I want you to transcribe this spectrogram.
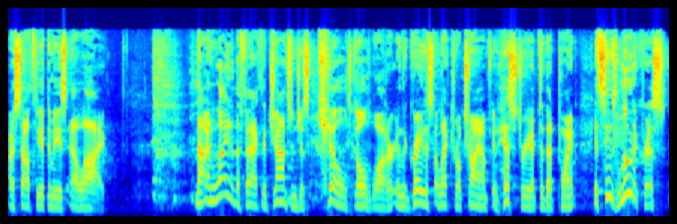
our South Vietnamese ally? Now, in light of the fact that Johnson just killed Goldwater in the greatest electoral triumph in history up to that point, it seems ludicrous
